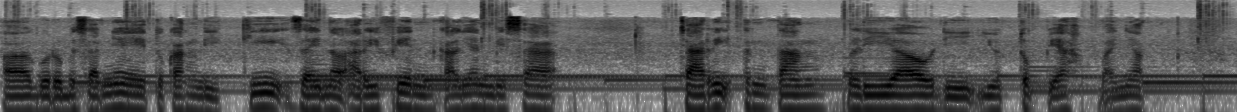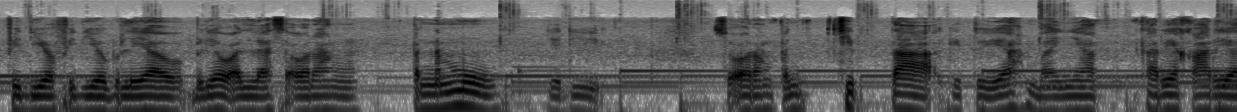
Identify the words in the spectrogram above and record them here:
uh, guru besarnya yaitu Kang Diki Zainal Arifin. Kalian bisa cari tentang beliau di YouTube ya, banyak video-video beliau beliau adalah seorang penemu jadi seorang pencipta gitu ya banyak karya-karya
